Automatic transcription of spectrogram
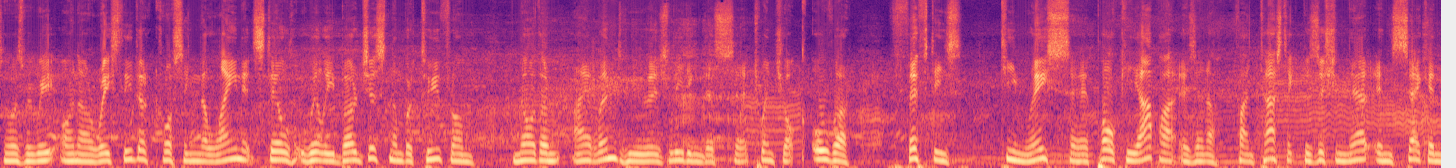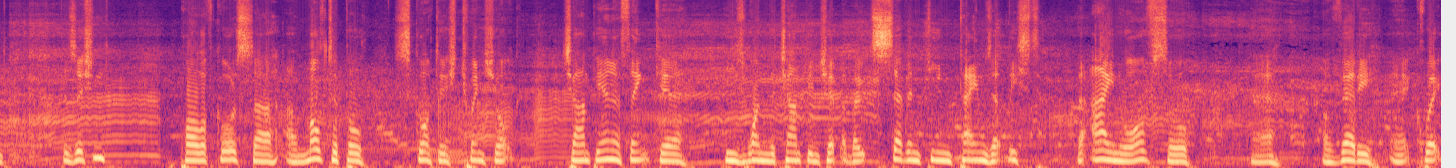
So as we wait on our race leader crossing the line, it's still Willie Burgess, number two from Northern Ireland, who is leading this uh, Twin Shock over 50s team race. Uh, Paul Chiappa is in a fantastic position there in second position. Paul, of course, uh, a multiple Scottish Twin Shock champion. I think uh, He's won the championship about 17 times at least that I know of, so uh, a very uh, quick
